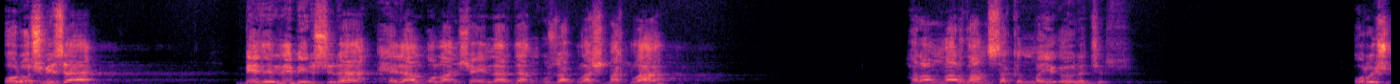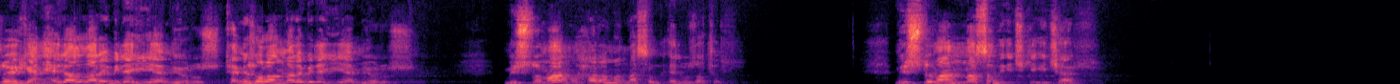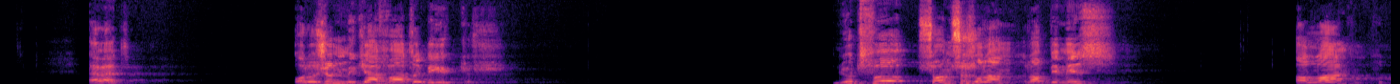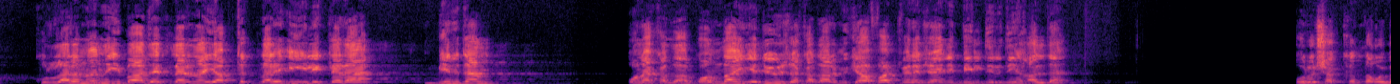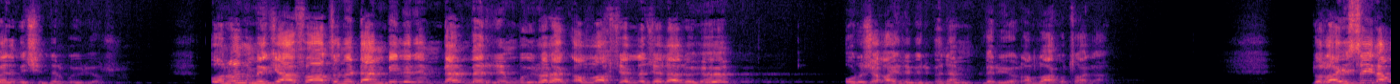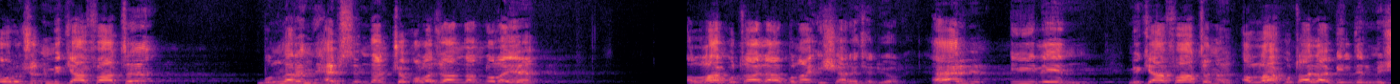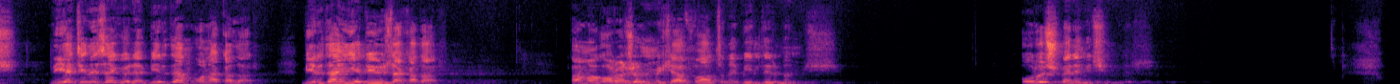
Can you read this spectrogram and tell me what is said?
Oruç bize belirli bir süre helal olan şeylerden uzaklaşmakla haramlardan sakınmayı öğretir. Oruçluyken helalları bile yiyemiyoruz. Temiz olanları bile yiyemiyoruz. Müslüman harama nasıl el uzatır? Müslüman nasıl içki içer? Evet, Orucun mükafatı büyüktür. Lütfu sonsuz olan Rabbimiz Allah kullarının ibadetlerine yaptıkları iyiliklere birden ona kadar, ondan yedi yüze kadar mükafat vereceğini bildirdiği halde oruç hakkında o benim içindir buyuruyor. Onun mükafatını ben bilirim, ben veririm buyurarak Allah Celle Celaluhu oruca ayrı bir önem veriyor Allahu Teala. Dolayısıyla orucun mükafatı bunların hepsinden çok olacağından dolayı Allahu Teala buna işaret ediyor. Her iyiliğin mükafatını Allahu Teala bildirmiş. Niyetinize göre birden ona kadar. Birden 700'e kadar. Ama orucun mükafatını bildirmemiş. Oruç benim içindir.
